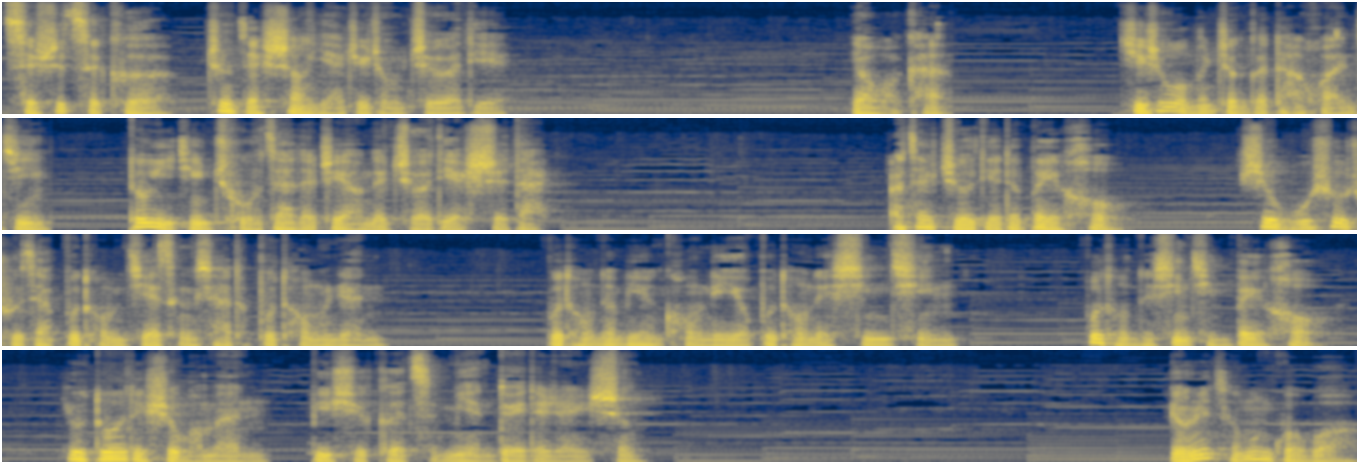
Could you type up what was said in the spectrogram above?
此时此刻正在上演这种折叠。要我看，其实我们整个大环境都已经处在了这样的折叠时代，而在折叠的背后，是无数处在不同阶层下的不同人，不同的面孔里有不同的心情，不同的心情背后，又多的是我们必须各自面对的人生。有人曾问过我：“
